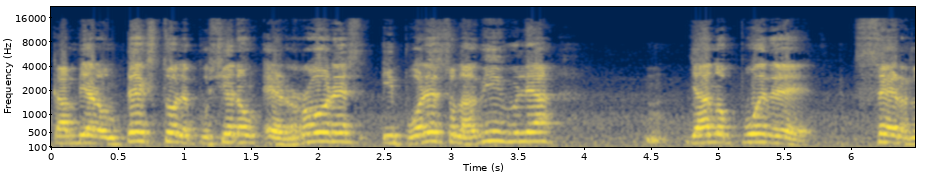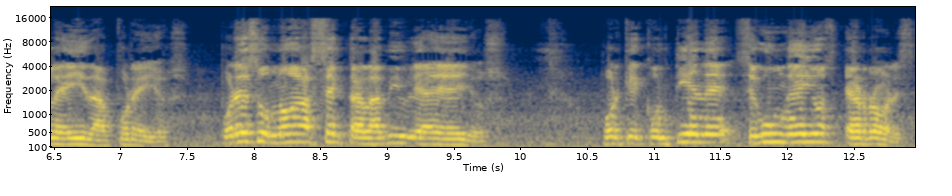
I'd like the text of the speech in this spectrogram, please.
cambiaron texto, le pusieron errores y por eso la Biblia ya no puede ser leída por ellos. Por eso no aceptan la Biblia de ellos. porque contiene, según ellos, errores.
